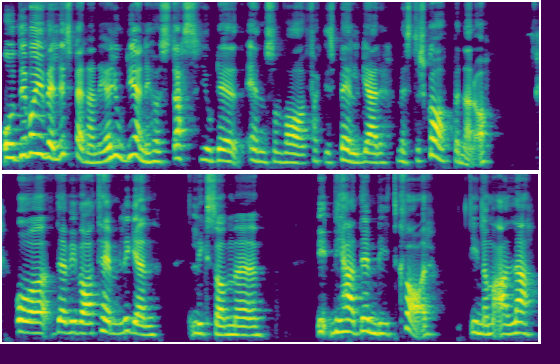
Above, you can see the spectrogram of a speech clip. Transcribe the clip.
Och det var ju väldigt spännande. Jag gjorde ju en i höstas, gjorde en som var faktiskt Belgarmästerskapen då. Och där vi var tämligen liksom, eh, vi, vi hade en bit kvar inom alla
